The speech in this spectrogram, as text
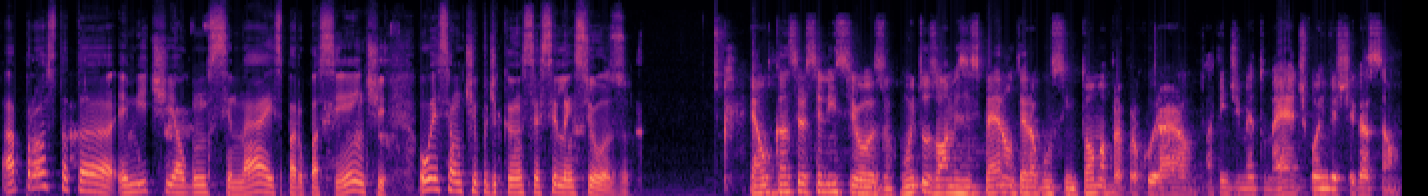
A próstata emite alguns sinais para o paciente ou esse é um tipo de câncer silencioso? É um câncer silencioso. Muitos homens esperam ter algum sintoma para procurar atendimento médico ou investigação.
